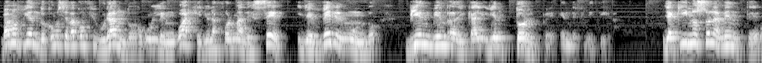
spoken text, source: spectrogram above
vamos viendo cómo se va configurando un lenguaje y una forma de ser y de ver el mundo bien, bien radical y bien torpe en definitiva. Y aquí no solamente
